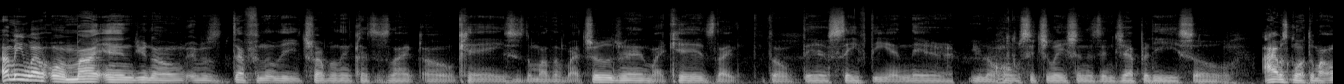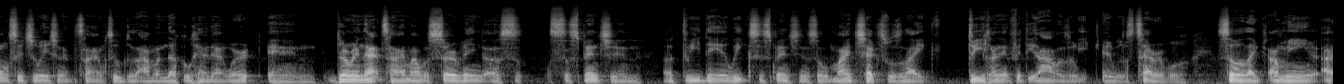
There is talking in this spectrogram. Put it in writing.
I mean, well, on my end, you know, it was definitely troubling because it's like, oh, okay, this is the mother of my children, my kids, like, their safety and their, you know, home situation is in jeopardy. So I was going through my own situation at the time too because I'm a knucklehead at work, and during that time, I was serving a s- suspension, a three day a week suspension. So my checks was like three hundred fifty dollars a week. It was terrible. So like I mean, I,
